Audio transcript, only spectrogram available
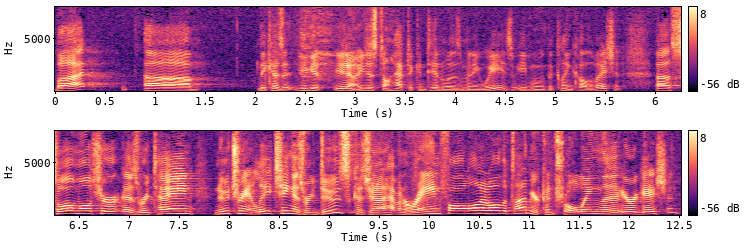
But uh, because it, you get, you know, you just don't have to contend with as many weeds, even with the clean cultivation. Uh, soil moisture is retained. Nutrient leaching is reduced because you're not having rainfall on it all the time. You're controlling the irrigation,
